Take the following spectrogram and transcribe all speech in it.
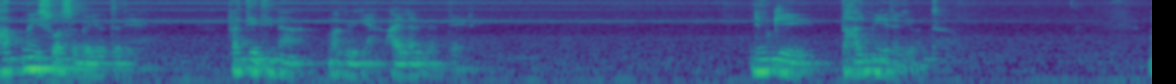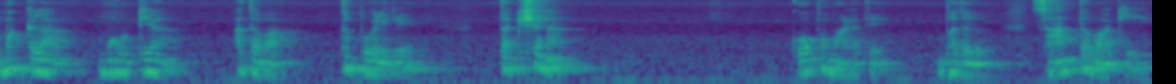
ಆತ್ಮವಿಶ್ವಾಸ ಬೆಳೆಯುತ್ತದೆ. ಪ್ರತಿದಿನ ಮಗುವಿಗೆ ಐ ಲವ್ ಯು ಅಂತ ಹೇಳಿ ನಿಮಗೆ ತಾಳ್ಮೆ ಇರಲಿ ಒಂದು. ಮಕ್ಕಳ ಮೌಢ್ಯ ಅಥವಾ ತಪ್ಪುಗಳಿಗೆ ತಕ್ಷಣ ಕೋಪ ಮಾಡದೆ ಬದಲು ಶಾಂತವಾಗಿ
